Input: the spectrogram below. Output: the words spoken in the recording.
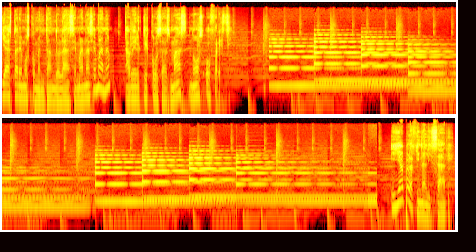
ya estaremos comentándola semana a semana a ver qué cosas más nos ofrece. Y ya para finalizar,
